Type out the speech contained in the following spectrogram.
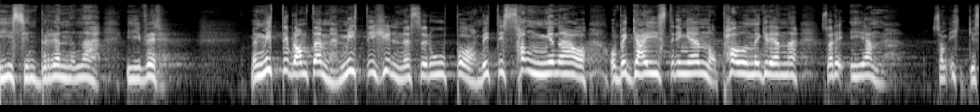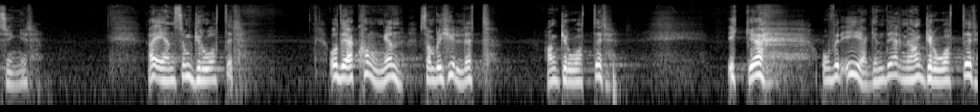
i sin brennende iver. Men midt iblant dem, midt i hyllesrop og midt i sangene og, og begeistringen og palmegrenene, så er det én som ikke synger. Det er en som gråter. Og det er kongen som blir hyllet. Han gråter. Ikke over egen del, men han gråter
